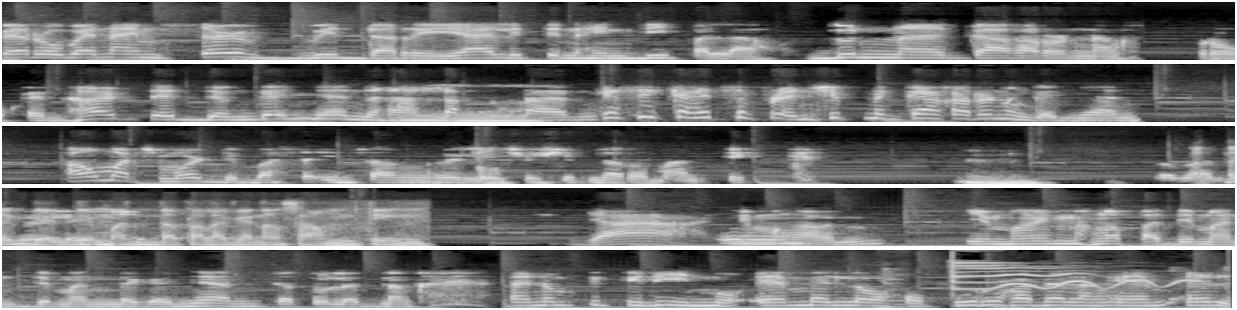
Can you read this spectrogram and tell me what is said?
Pero when I'm served with the reality na hindi pala, dun nagkakaroon ng broken hearted, yung ganyan, nasasaktan. Mm. Kasi kahit sa friendship, nagkakaroon ng ganyan. How much more, di ba, sa isang relationship na romantic? Mm. Romantic Nag-demand na talaga ng something. Yeah, yung mm. mga yung mga mga pa-demand-demand na ganyan, katulad ng anong pipiliin mo, ML o puro ka na lang ML,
